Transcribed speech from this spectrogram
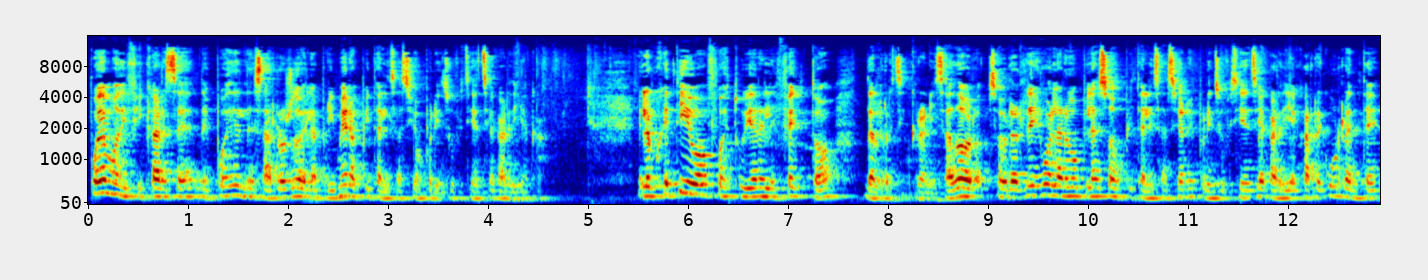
puede modificarse después del desarrollo de la primera hospitalización por insuficiencia cardíaca. El objetivo fue estudiar el efecto del resincronizador sobre el riesgo a largo plazo de hospitalizaciones por insuficiencia cardíaca recurrente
